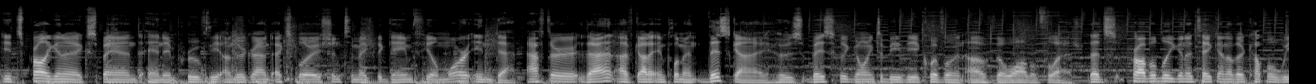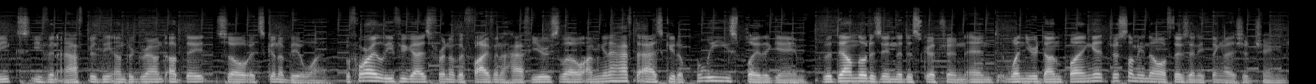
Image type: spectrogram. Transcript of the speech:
it's probably going to expand and improve the underground exploration to make the game feel more in-depth. After that, I've got to implement this guy, who's basically going to be the equivalent of the Wall of Flesh. That's probably going to take another couple weeks, even after the underground update, so it's going to be a while. Before I leave you guys for another five and a half years though, I'm going to have to ask you to please play the game. The download is in the description, and when you're done playing it, just let me know if there's anything I should change.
